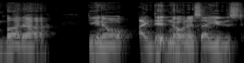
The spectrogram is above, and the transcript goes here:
but uh you know i did notice i used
